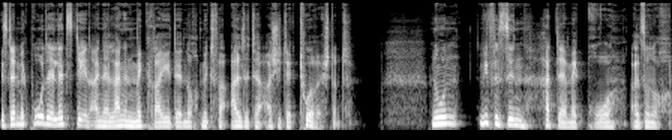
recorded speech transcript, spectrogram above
ist der Mac Pro der letzte in einer langen Mac-Reihe, der noch mit veralteter Architektur rechnet. Nun, wie viel Sinn hat der Mac Pro also noch?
